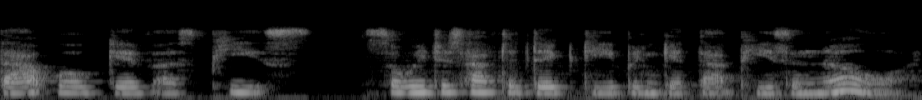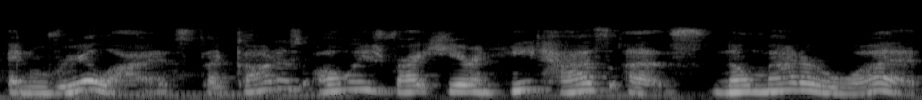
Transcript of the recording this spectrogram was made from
that will give us peace. So we just have to dig deep and get that peace and know and realize that God is always right here and He has us no matter what.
